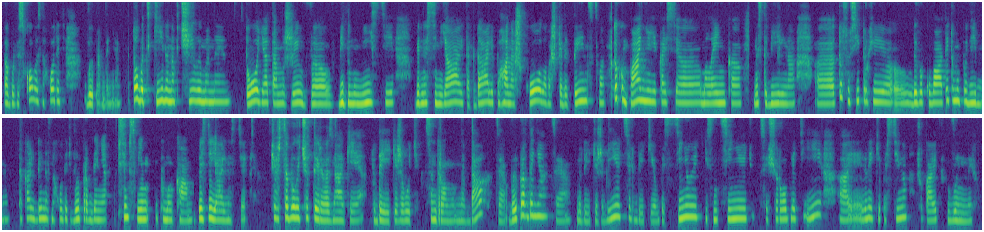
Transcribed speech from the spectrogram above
обов'язково знаходить виправдання. То батьки не навчили мене, то я там жив в бідному місті, бідна сім'я і так далі, погана школа, важке дитинство, то компанія якась е, маленька, нестабільна, е, то сусід трохи е, дивакувати і тому подібне. Така людина знаходить виправдання всім своїм помилкам, бездіяльності. Що ж, це були чотири ознаки людей, які живуть синдромом невдах. Це виправдання, це люди, які жаліються, люди, які обесцінюють і знецінюють все, що роблять, і люди, які постійно шукають винних.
